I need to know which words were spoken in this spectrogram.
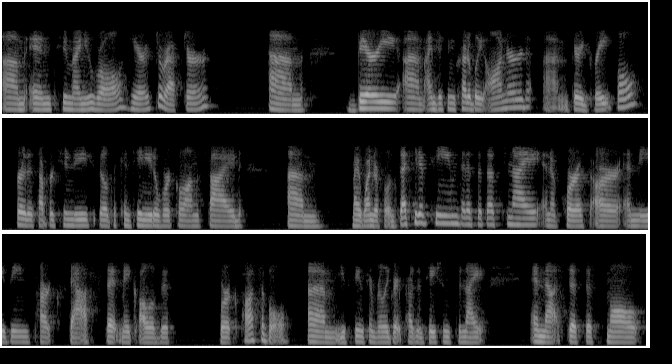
um, into my new role here as director. Um, very, um, I'm just incredibly honored, um, very grateful for this opportunity to be able to continue to work alongside um, my wonderful executive team that is with us tonight, and of course, our amazing park staff that make all of this work possible. Um, you've seen some really great presentations tonight, and that's just a small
